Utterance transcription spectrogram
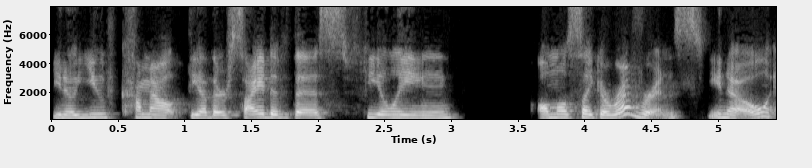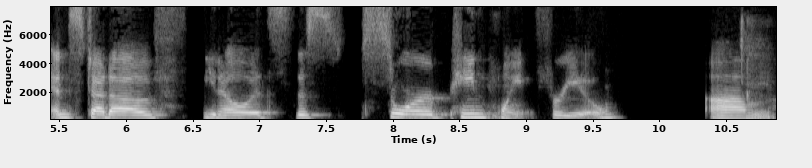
you know, you've come out the other side of this feeling almost like a reverence, you know, instead of, you know, it's this sore pain point for you. Um,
